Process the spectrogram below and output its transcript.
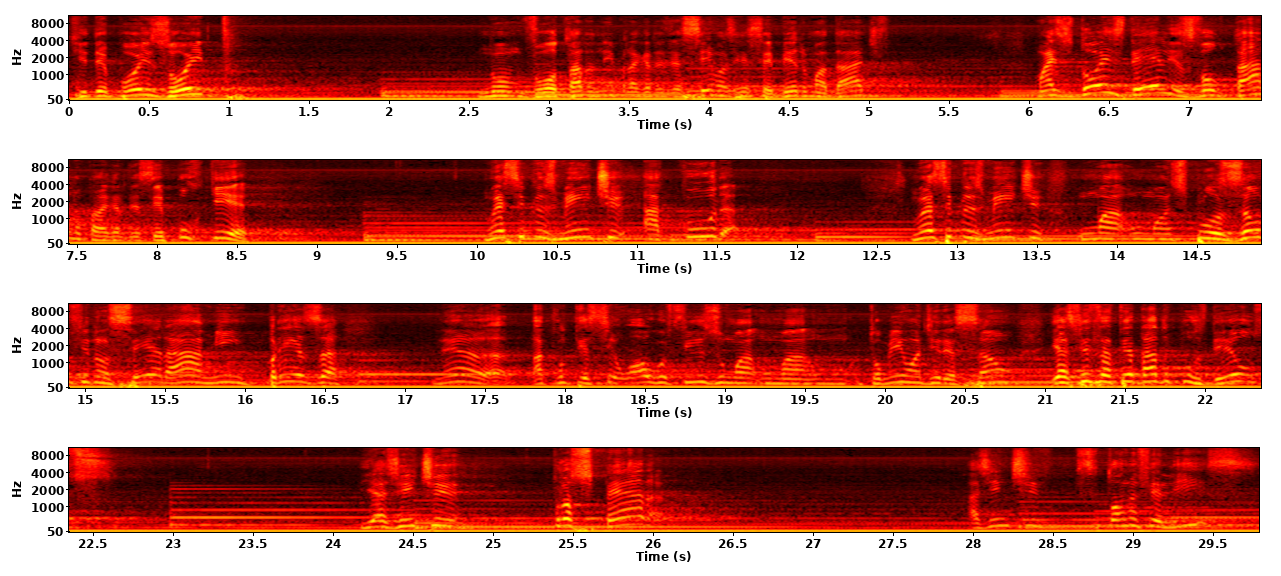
que depois oito não voltaram nem para agradecer, mas receberam uma dádiva. Mas dois deles voltaram para agradecer. Por quê? Não é simplesmente a cura, não é simplesmente uma, uma explosão financeira. Ah, minha empresa né, aconteceu algo, fiz uma, uma um, tomei uma direção, e às vezes até dado por Deus, e a gente prospera, a gente se torna feliz.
